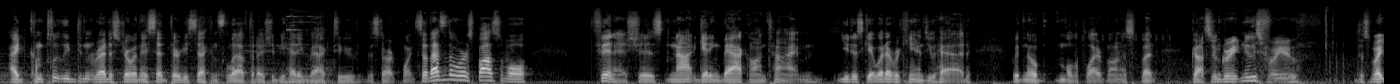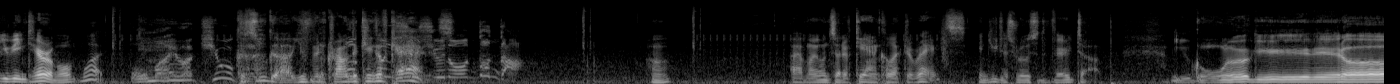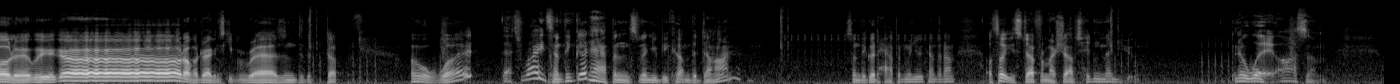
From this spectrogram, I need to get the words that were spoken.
I completely didn't register when they said 30 seconds left that I should be heading back to the start point. So that's the worst possible finish is not getting back on time. You just get whatever cans you had with no multiplier bonus. But got some great news for you. Despite you being terrible, what? Kasuga, you've been crowned the king of cans. Huh? I have my own set of can collector ranks, and you just rose to the very top. You gonna give it all that we got. All my dragons keep rising to the top. Oh, what? That's right. Something good happens when you become the Don. Something good happened when you become the Don. I'll sell you stuff from my shop's hidden menu. No way. Awesome.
